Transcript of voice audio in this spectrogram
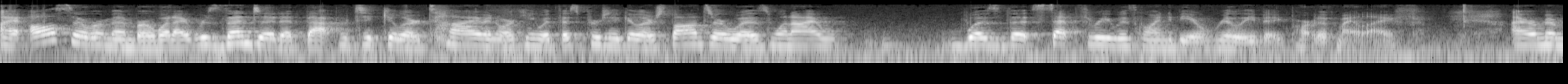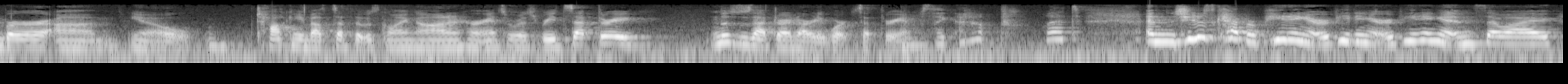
I also remember what I resented at that particular time in working with this particular sponsor was when I was that step three was going to be a really big part of my life. I remember, um, you know, talking about stuff that was going on, and her answer was, "Read step three. And this was after I'd already worked step three. And I was like, I don't, what? And she just kept repeating it, repeating it, repeating it. And so I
